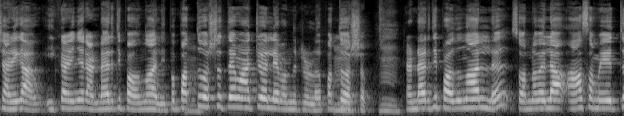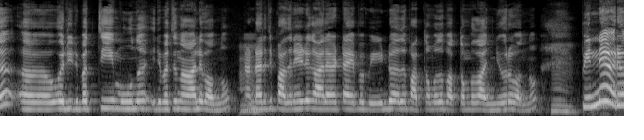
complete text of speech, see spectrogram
ഷണിക ഈ കഴിഞ്ഞ രണ്ടായിരത്തി പതിനാല് ഇപ്പൊ പത്ത് വർഷത്തെ മാറ്റമല്ലേ വന്നിട്ടുള്ളത്? പത്ത് വർഷം. രണ്ടായിരത്തി പതിനാലിൽ സ്വർണവില ആ സമയത്ത് ഒരു ഇരുപത്തി മൂന്ന് ഇരുപത്തിനാല് വന്നു. രണ്ടായിരത്തി പതിനേഴ് കാലഘട്ടമായപ്പോൾ വീണ്ടും അത് പത്തൊമ്പത് പത്തൊമ്പത് അഞ്ഞൂറ് വന്നു. പിന്നെ ഒരു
